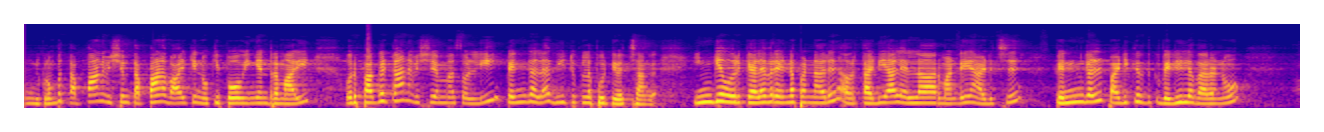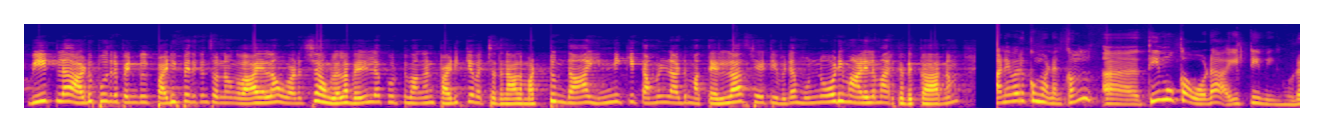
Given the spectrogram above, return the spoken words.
உங்களுக்கு ரொம்ப தப்பான விஷயம் தப்பான வாழ்க்கையை நோக்கி போவீங்கன்ற மாதிரி ஒரு பகட்டான விஷயமா சொல்லி பெண்களை வீட்டுக்குள்ளே பூட்டி வச்சாங்க. இங்கே ஒரு கிழவர் என்ன பண்ணார்? அவர் தடியால் எல்லார் மண்டையும் அடித்து பெண்கள் படிக்கிறதுக்கு வெளியில் வரணும். வீட்டில் அடுப்புதுற பெண்களுக்கு படிப்பதுக்குன்னு சொன்னவங்க வாயெல்லாம் உடச்சி அவங்களெல்லாம் வெளியில் கூட்டுவாங்கன்னு படிக்க வச்சதுனால மட்டும்தான் இன்னைக்கு தமிழ்நாடு மற்ற எல்லா ஸ்டேட்டையும் விட முன்னோடி மாநிலமாக இருக்கிறதுக்கு காரணம் அனைவருக்கும் வணக்கம். திமுகவோட ஐடி விங்கோட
